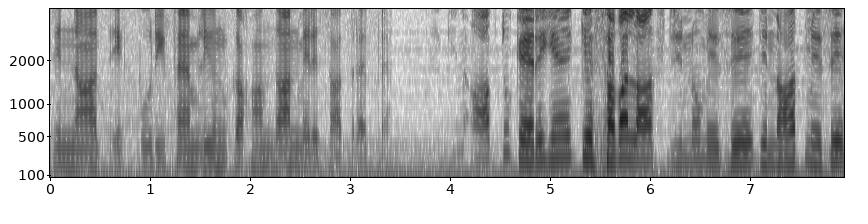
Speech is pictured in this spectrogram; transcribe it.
जिन्नात, एक पूरी फैमिली, उनका ख़ानदान मेरे साथ रहता है। आप तो कह रही हैं कि सवा लाख जिन्नों में से, जिन्नात में से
